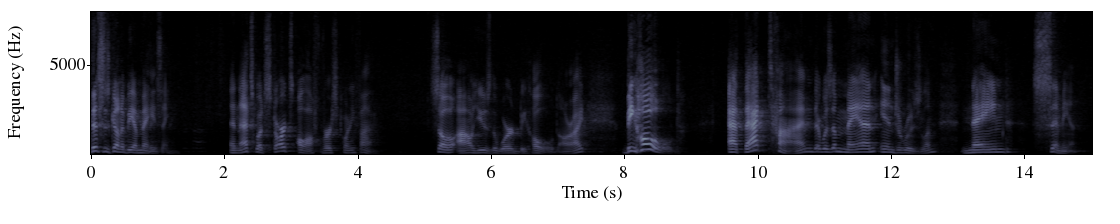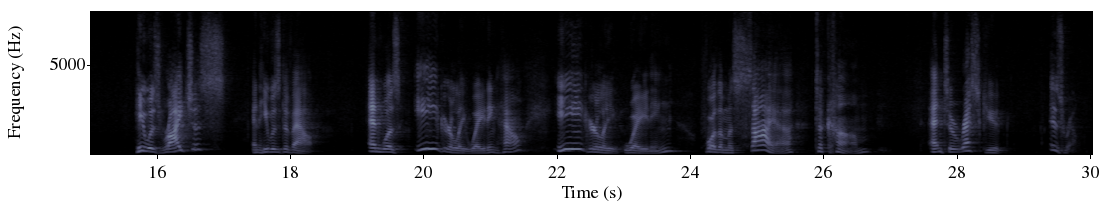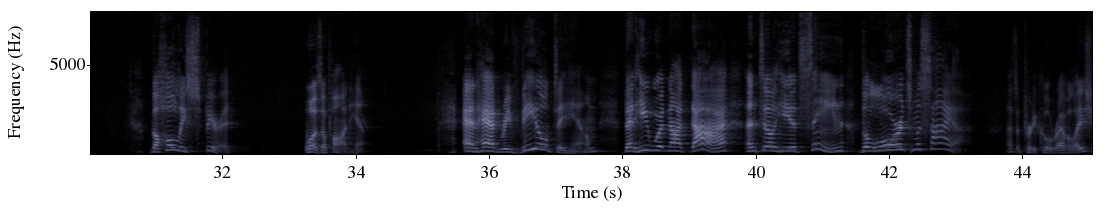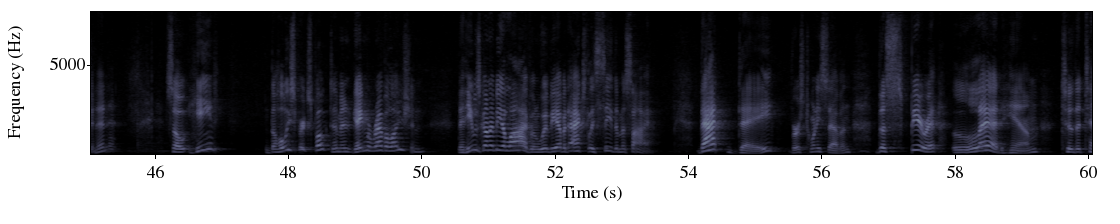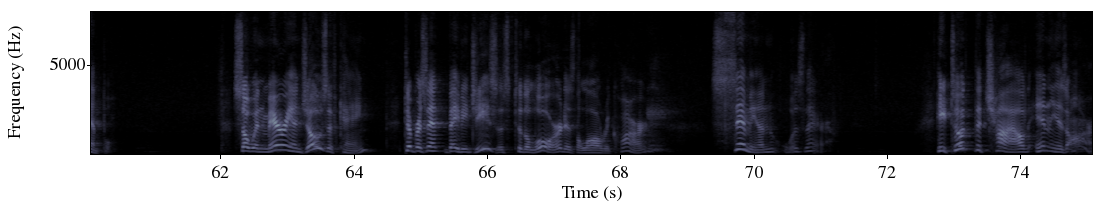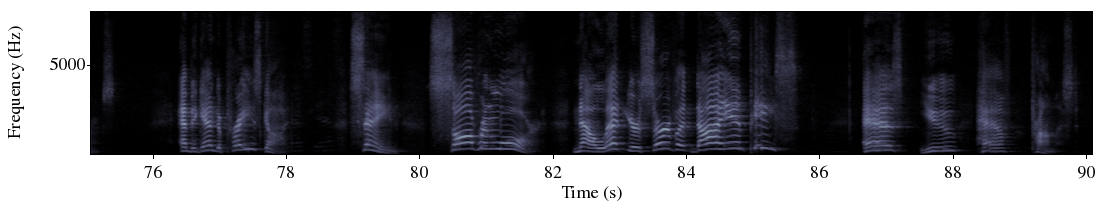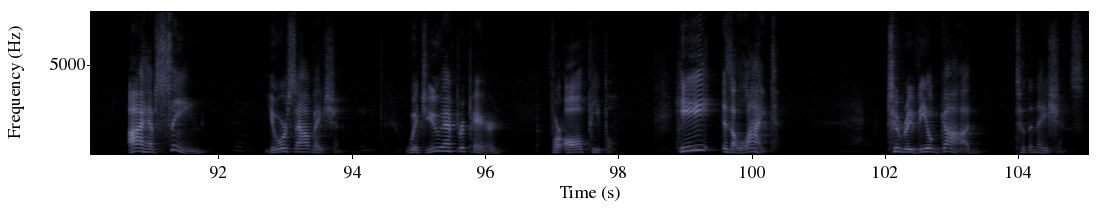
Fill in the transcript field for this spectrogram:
This is going to be amazing. And that's what starts off verse 25. So I'll use the word behold, all right? Behold, at that time there was a man in Jerusalem named Simeon. He was righteous and he was devout and was eagerly waiting. How? Eagerly waiting for the Messiah to come and to rescue Israel. The Holy Spirit was upon him and had revealed to him that he would not die until he had seen the Lord's Messiah. That's a pretty cool revelation, isn't it? So he, the Holy Spirit spoke to him and gave him a revelation that he was going to be alive and we'd be able to actually see the Messiah. That day, verse 27, the Spirit led him to the temple. So when Mary and Joseph came to present baby Jesus to the Lord as the law required, Simeon was there. He took the child in his arms and began to praise God, saying, Sovereign Lord, now let your servant die in peace as you have promised. I have seen your salvation, which you have prepared for all people. He is a light to reveal God to the nations,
